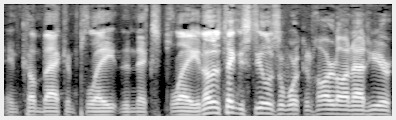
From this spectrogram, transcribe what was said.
and come back and play the next play. Another thing the Steelers are working hard on out here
